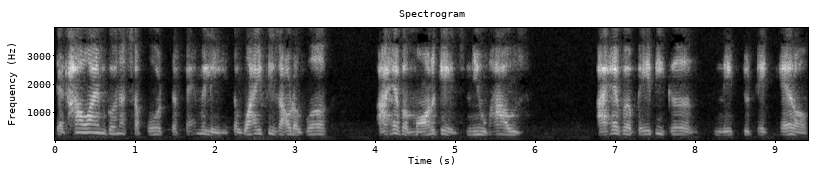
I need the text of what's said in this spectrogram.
that how I'm going to support the family. The wife is out of work. I have a mortgage, new house. I have a baby girl need to take care of.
